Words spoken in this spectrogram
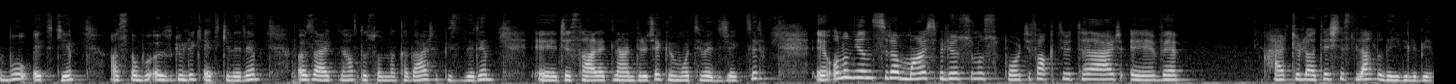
bu etki aslında bu özgürlük etkileri özellikle hafta sonuna kadar bizleri e, cesaretlendirecek ve motive edecektir. E, onun yanı sıra Mars biliyorsunuz sportif aktiviteler e, ve her türlü ateşli silahla da ilgili bir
